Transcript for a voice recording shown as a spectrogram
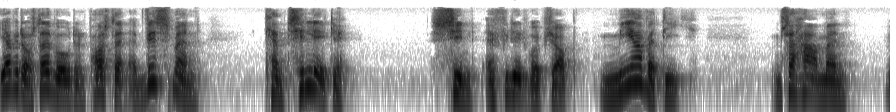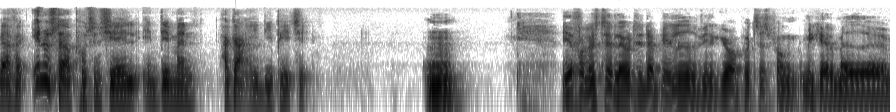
Jeg vil dog stadig våge den påstand, at hvis man kan tillægge sin affiliate webshop mere værdi, så har man i hvert fald endnu større potentiale, end det man har gang i lige pt. Mm. Jeg får lyst til at lave det der billede, vi gjorde på et tidspunkt, Michael, med, øh,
